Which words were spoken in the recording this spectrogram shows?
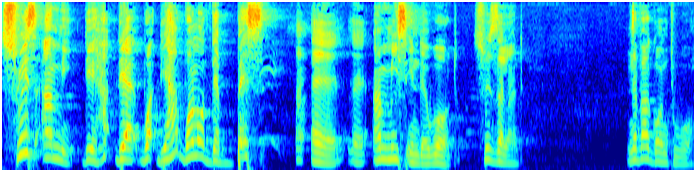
Swiss army, they, ha- they, are, they have one of the best uh, uh, armies in the world. Switzerland. Never gone to war.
